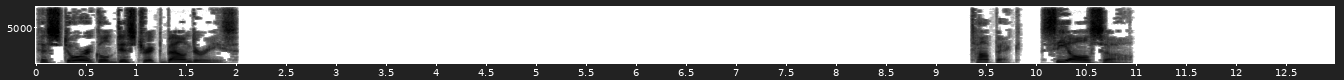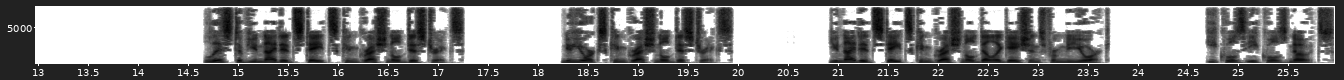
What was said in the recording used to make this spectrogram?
Historical district boundaries See also List of United States congressional districts New York's congressional districts United States congressional delegations from New York Notes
